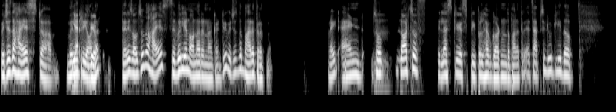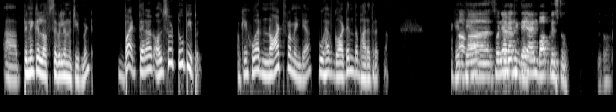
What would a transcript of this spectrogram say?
which is the highest uh, military Yeah. honor. There is also the highest civilian honor in our country, which is the Bharat Ratna. Right, and so Hmm. lots of illustrious people have gotten the Bharat Ratna. It's absolutely the uh, pinnacle of civilian achievement. But there are also two people, okay, who are not from India who have gotten the Bharat Ratna. Okay, they are. Uh, Sonia What think Gandhi they are? and Bob Christo. Bob,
